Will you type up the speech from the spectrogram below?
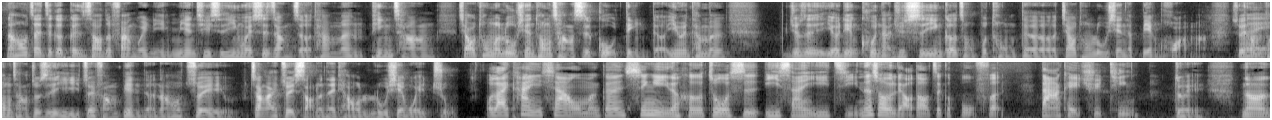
然后在这个跟梢的范围里面，其实因为视障者他们平常交通的路线通常是固定的，因为他们就是有点困难去适应各种不同的交通路线的变化嘛，所以他们通常就是以最方便的，然后最障碍最少的那条路线为主。我来看一下，我们跟心仪的合作是一三一集，那时候有聊到这个部分，大家可以去听。对，那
